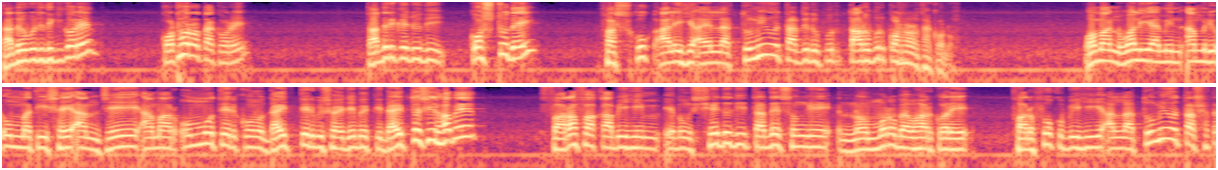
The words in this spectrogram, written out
তাদের উপর যদি কি করে? কঠোরতা করে, তাদেরকে যদি কষ্ট দেয় ফাসকুক আলিহি আয়াল্লাহ, তুমিও তাদের উপর, তার উপর কঠোরতা করো। ওমান ওয়ালিয়ামিন আমরি উম্মাতি উম্মতি আন যে আমার উম্মতের কোনো দায়িত্বের বিষয়ে যে ব্যক্তি দায়িত্বশীল হবে ফারাফা কাবিহিম এবং সে যদি তাদের সঙ্গে নম্র ব্যবহার করে, ফারফুক বিহি, আল্লাহ তুমিও তার সাথে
